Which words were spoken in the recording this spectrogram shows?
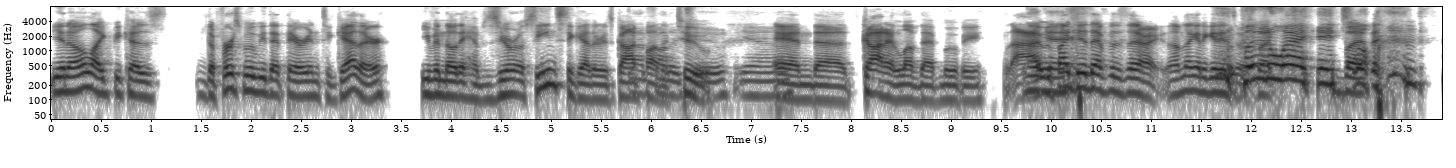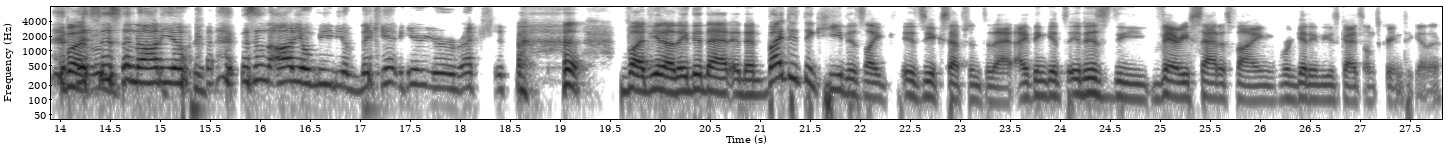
You know, like because the first movie that they're in together even though they have zero scenes together, is Godfather, Godfather 2. 2. Yeah. And uh, God, I love that movie. I, If I did that for the all right, I'm not gonna get into it. Put it away, Angel. But, but this is an audio. This is an audio medium. They can't hear your erection. but you know they did that and then but i do think heat is like is the exception to that. I think it's it is the very satisfying we're getting these guys on screen together.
